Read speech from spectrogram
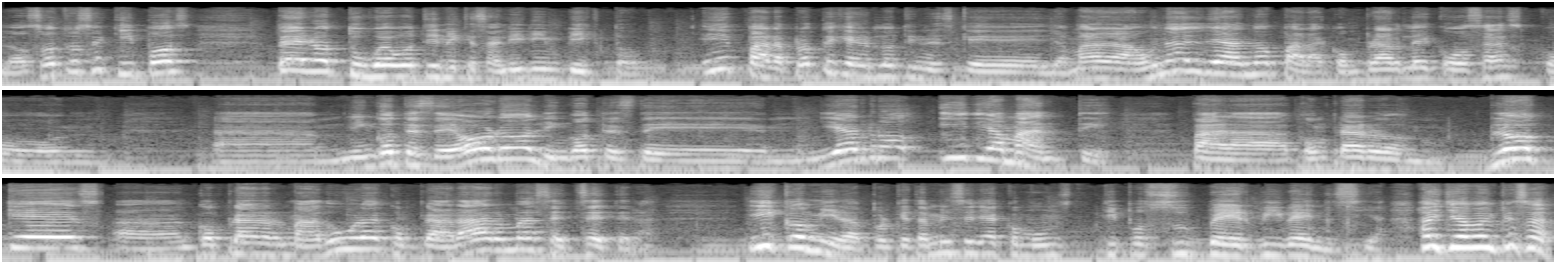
los otros equipos, pero tu huevo tiene que salir invicto. Y para protegerlo tienes que llamar a un aldeano para comprarle cosas con lingotes de oro, lingotes de hierro y diamante. Para comprar bloques, comprar armadura, comprar armas, etcétera. Y comida, porque también sería como un tipo supervivencia. ¡Ay, ya va a empezar!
